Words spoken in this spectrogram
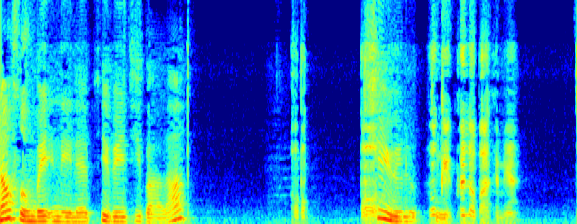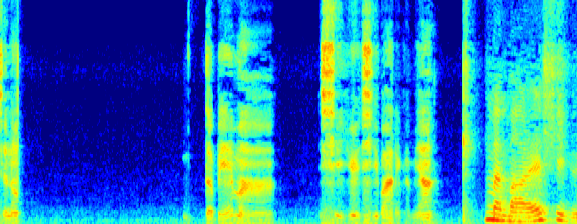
နောက်ဆုံးပိတ်အနေနဲ့ဖြည့်ပေးကြည့်ပါလားဟုတ်ရှိရွေးလို့ဟုတ်ကဲ့ခွက်တော့ပါခင်ဗျာကျွန်တော်တပည့်မှာရှေ့ရွှေရှိပါတယ်ခင်ဗျာမှန်ပါတယ်ရှိရွေး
